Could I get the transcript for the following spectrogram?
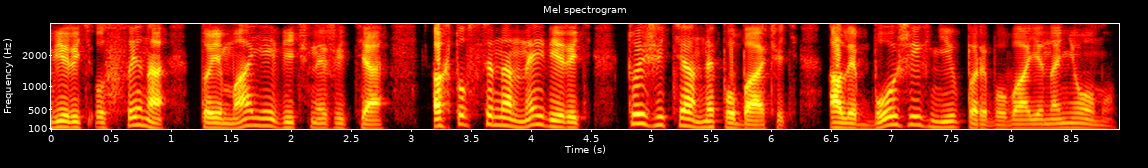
вірить у сина, той має вічне життя, а хто в сина не вірить, той життя не побачить, але Божий гнів перебуває на ньому.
